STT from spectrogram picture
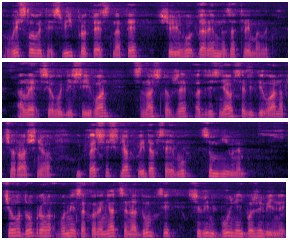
висловити свій протест на те, що його даремно затримали. Але сьогоднішній Іван значно вже одрізнявся від Івана вчорашнього, і перший шлях видався йому сумнівним. Чого доброго вони закореняться на думці, що він буйний божевільний.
